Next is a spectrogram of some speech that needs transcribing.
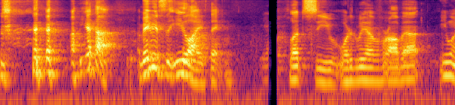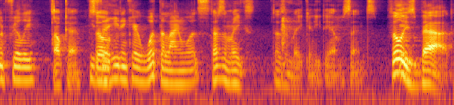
Oh, yeah, maybe it's the Eli thing. Let's see. What did we have Rob at? He went Philly. Okay, He so said he didn't care what the line was. doesn't make doesn't make any damn sense. Philly's bad.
